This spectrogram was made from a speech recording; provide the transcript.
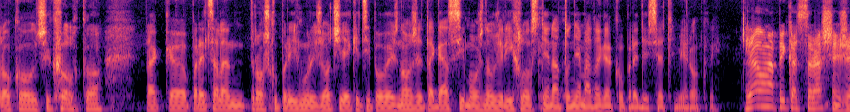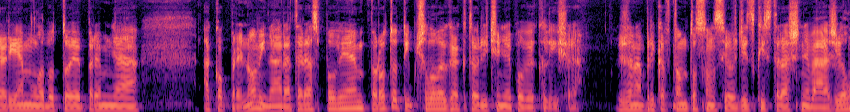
rokov či koľko, tak uh, predsa len trošku prižmúriš oči, aj keď si povieš, no, že tak asi možno už rýchlostne na to nemá tak ako pred desiatimi rokmi. Ja ho napríklad strašne žeriem, lebo to je pre mňa ako pre novinára teraz poviem, prototyp človeka, ktorý ti nepovie klíše že napríklad v tomto som si ho vždycky strašne vážil.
